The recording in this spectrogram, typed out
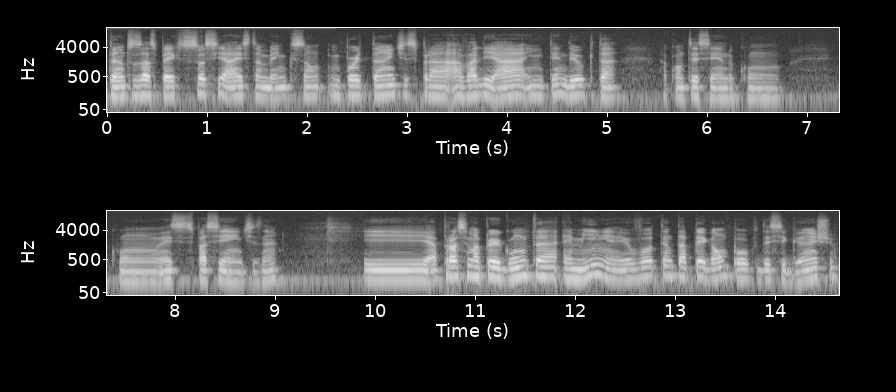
tantos aspectos sociais também que são importantes para avaliar e entender o que está acontecendo com, com esses pacientes, né? E a próxima pergunta é minha, eu vou tentar pegar um pouco desse gancho.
